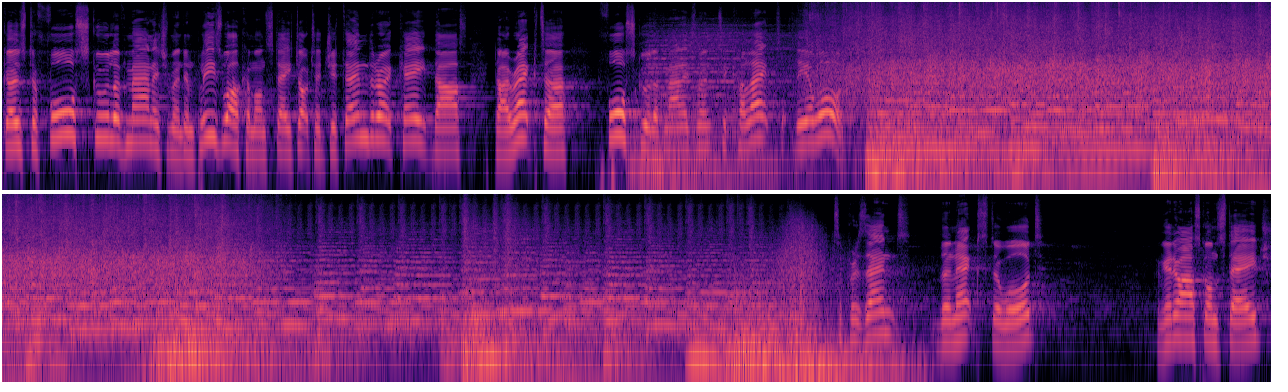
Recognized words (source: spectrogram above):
goes to FORE School of Management. And please welcome on stage Dr. Jitendra K. Das, Director, FORE School of Management, to collect the awards. Present the next award, I'm going to ask on stage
